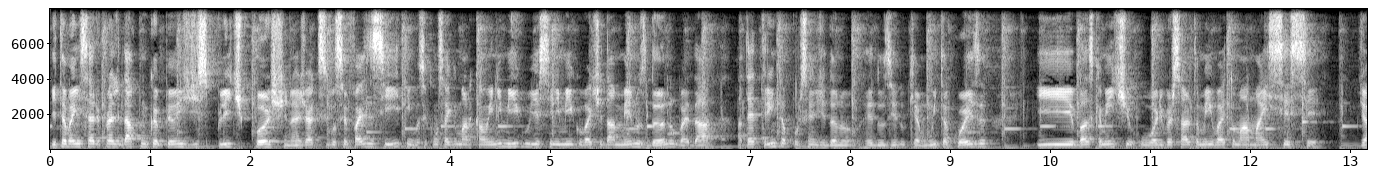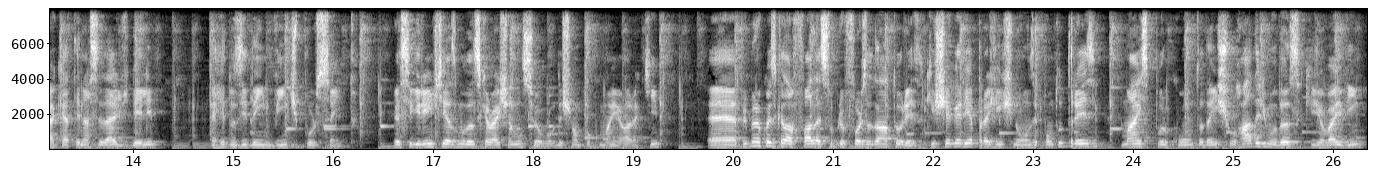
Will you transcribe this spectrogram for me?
E também serve para lidar com campeões de split push, né? Já que se você faz esse item, você consegue marcar um inimigo e esse inimigo vai te dar menos dano, vai dar até 30% de dano reduzido, que é muita coisa. E basicamente o adversário também vai tomar mais CC, já que a tenacidade dele é reduzida em 20%. E a seguir a gente tem as mudanças que a Riot anunciou, vou deixar um pouco maior aqui. É, a primeira coisa que ela fala é sobre o Força da Natureza, que chegaria pra gente no 11.13, mas por conta da enxurrada de mudança que já vai vir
